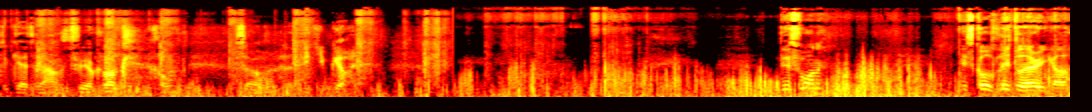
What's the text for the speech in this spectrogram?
to get around three o'clock home. So let me keep going. This one is called Little Errigal,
